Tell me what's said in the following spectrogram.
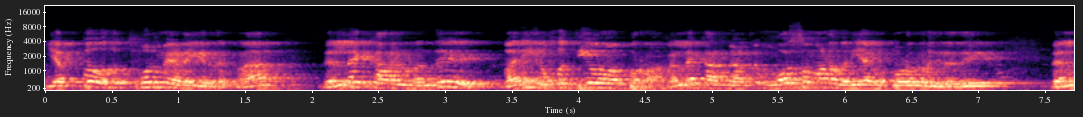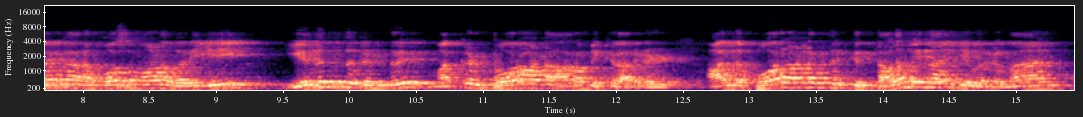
எப்ப வந்து கூர்மை அடைகிறதுனா வெள்ளைக்காரன் வந்து வரி ரொம்ப தீவிரமா போடுறான். வெள்ளைக்காரன் காலத்துல மோசமான வரியாக போடப்படுகிறது. வெள்ளைக்காரன் மோசமான வரியை எதிர்த்து நின்று மக்கள் போராட ஆரம்பிக்கிறார்கள். அந்த போராட்டத்திற்கு தலைமை தாங்கியவர்கள் தான்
